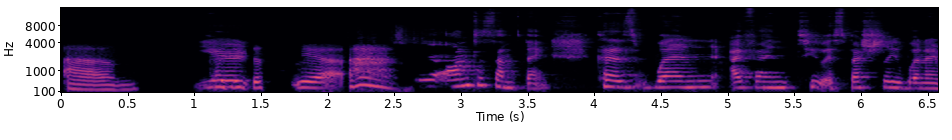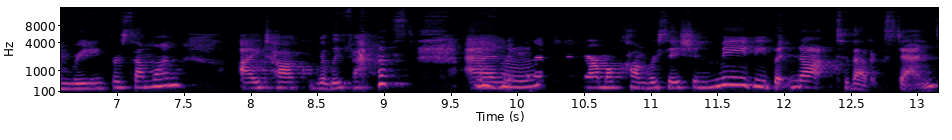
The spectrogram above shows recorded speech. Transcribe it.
Um, you're just, yeah. you're onto something. Because when I find too, especially when I'm reading for someone, I talk really fast. And mm-hmm. in a normal conversation, maybe, but not to that extent.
